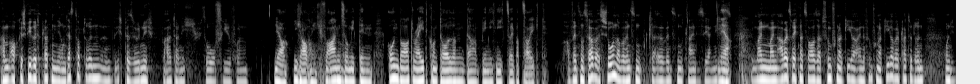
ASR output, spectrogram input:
haben auch gespiegelte Platten in ihrem Desktop drin. Ich persönlich halte da nicht so viel von. Ja, ich auch nicht. Vor allem so mit den Onboard-Rate-Controllern, da bin ich nicht so überzeugt. Auch wenn es ein Server ist schon, aber wenn es ein, wenn's ein Client ist, ja nicht. Ja. Also mein, mein Arbeitsrechner zu Hause hat 500 Giga, eine 500 Gigabyte Platte drin und die,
